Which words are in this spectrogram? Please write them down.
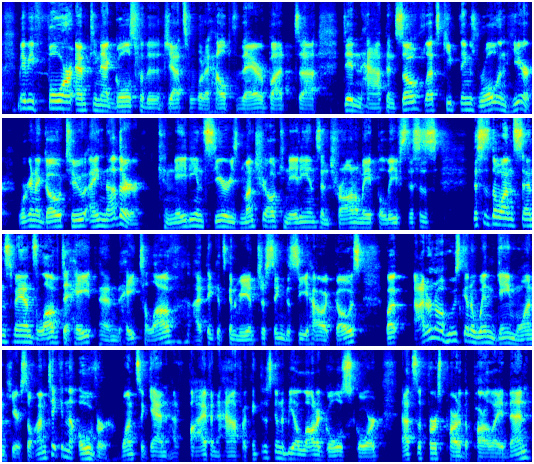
maybe four empty net goals for the Jets would have helped there, but uh, didn't happen. So let's keep things rolling here. We're going to go to another Canadian series Montreal Canadiens and Toronto Maple Leafs. This is this is the one Sens fans love to hate and hate to love. I think it's going to be interesting to see how it goes. But I don't know who's going to win game one here. So I'm taking the over once again at five and a half. I think there's going to be a lot of goals scored. That's the first part of the parlay. Then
